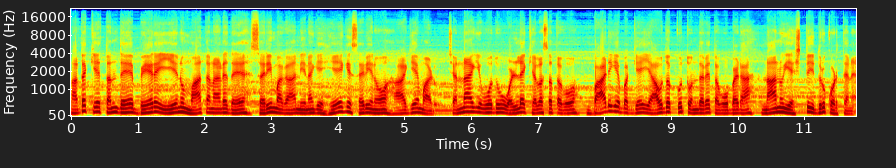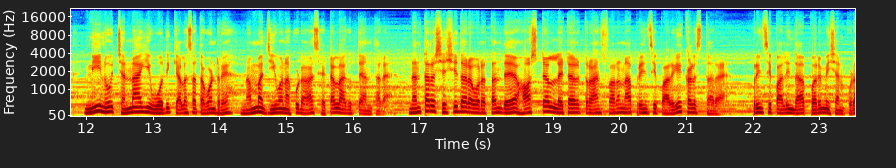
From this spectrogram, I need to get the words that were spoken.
ಅದಕ್ಕೆ ತಂದೆ, ಬೇರೆ ಏನು ಮಾತನಾಡದೆ, ಸರಿ ಮಗ, ನಿನಗೆ ಹೇಗೆ ಸರಿನೋ ಹಾಗೆ ಮಾಡು. ಚೆನ್ನಾಗಿ ಓದು, ಒಳ್ಳೆ ಕೆಲಸ ತಗೋ. ಬಾಡಿಗೆ ಬಗ್ಗೆ ಯಾವುದಕ್ಕೂ ತೊಂದರೆ ತಗೋಬೇಡ. ನಾನು ಎಷ್ಟು ಇದ್ರೂ ಕೊಡ್ತೇನೆ. ನೀನು ಚೆನ್ನಾಗಿ ಓದಿ ಕೆಲಸ ತಗೊಂಡ್ರೆ ನಮ್ಮ ಜೀವನ ಕೂಡ ಸೆಟಲ್ ಆಗುತ್ತೆ, ಅಂತಾರೆ. ನಂತರ ಶಶಿಧರ್ ಅವರ ತಂದೆ ಹಾಸ್ಟೆಲ್ ಲೆಟರ್ ಟ್ರಾನ್ಸ್ಫರ್ನ ಪ್ರಿನ್ಸಿಪಾಲ್ಗೆ ಕಳಿಸ್ತಾರೆ. ಪ್ರಿನ್ಸಿಪಾಲಿಂದ ಪರ್ಮಿಷನ್ ಕೂಡ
